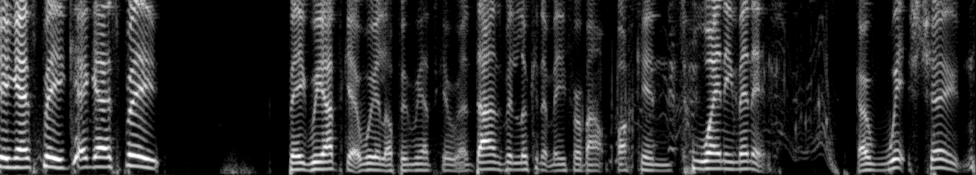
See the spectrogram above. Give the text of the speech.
King Esspee, King Esspee. Big, we had to get a wheel up and we had to get. Dan's been looking at me for about fucking 20 minutes. Go, which tune?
